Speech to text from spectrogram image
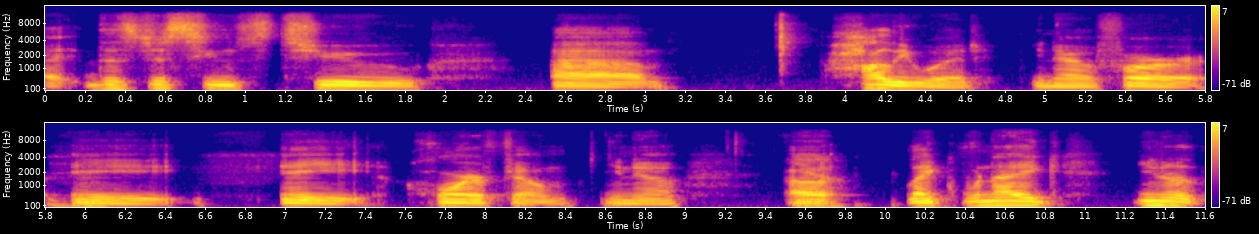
I this just seems too um Hollywood, you know, for a a horror film, you know. Uh, Yeah. like when I, you know,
